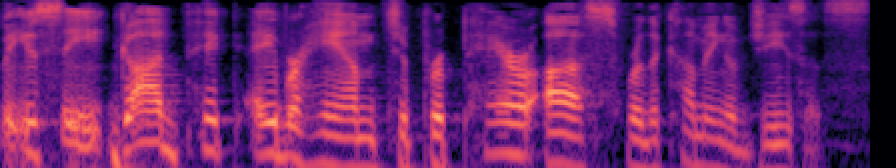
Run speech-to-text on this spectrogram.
But you see, God picked Abraham to prepare us for the coming of Jesus.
